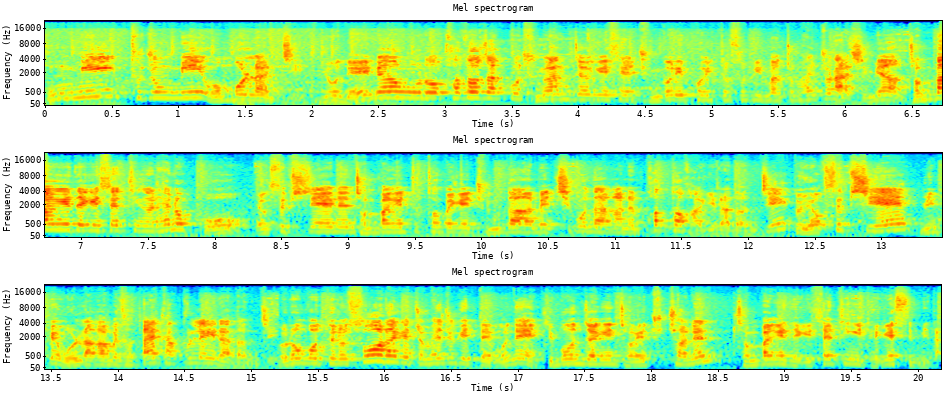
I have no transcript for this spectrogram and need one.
공미, 투중미, 원볼란치 요 4명으로 커서 잡고 중앙 지역에서의 중거리 포인트 수비만 좀 할 줄 아시면 전방의 대기 세팅을 해놓고 역습 시에는 전방의 투톱에게 준 다음에 치고 나가는 퍼터 각이라든지 또 역습 시에 윙백 올라가면서 딸깍 플레이라든지 이런 것들을 수월하게 좀 해주기 때문에 기본적인 저의 추천은 전방의 대기 세팅이 되겠습니다.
